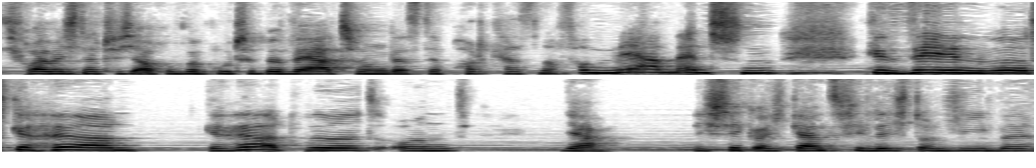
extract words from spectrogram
ich freue mich natürlich auch über gute Bewertungen, dass der Podcast noch von mehr Menschen gesehen wird, gehört, gehört wird. Und ja, ich schicke euch ganz viel Licht und Liebe.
